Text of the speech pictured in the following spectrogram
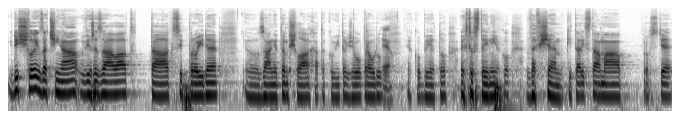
když člověk začíná vyřezávat, tak si projde uh, zánětem šlách a takový, takže opravdu jo. jakoby je, to, je to stejný jako ve všem. Kytarista má prostě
